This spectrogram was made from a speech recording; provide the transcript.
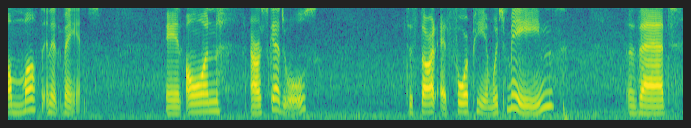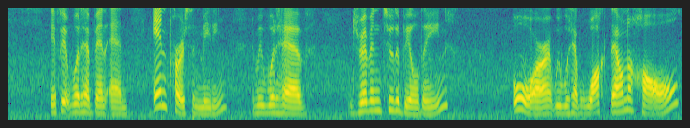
a month in advance. And on our schedules to start at 4 p.m., which means that if it would have been an in person meeting, we would have driven to the building or we would have walked down the hall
